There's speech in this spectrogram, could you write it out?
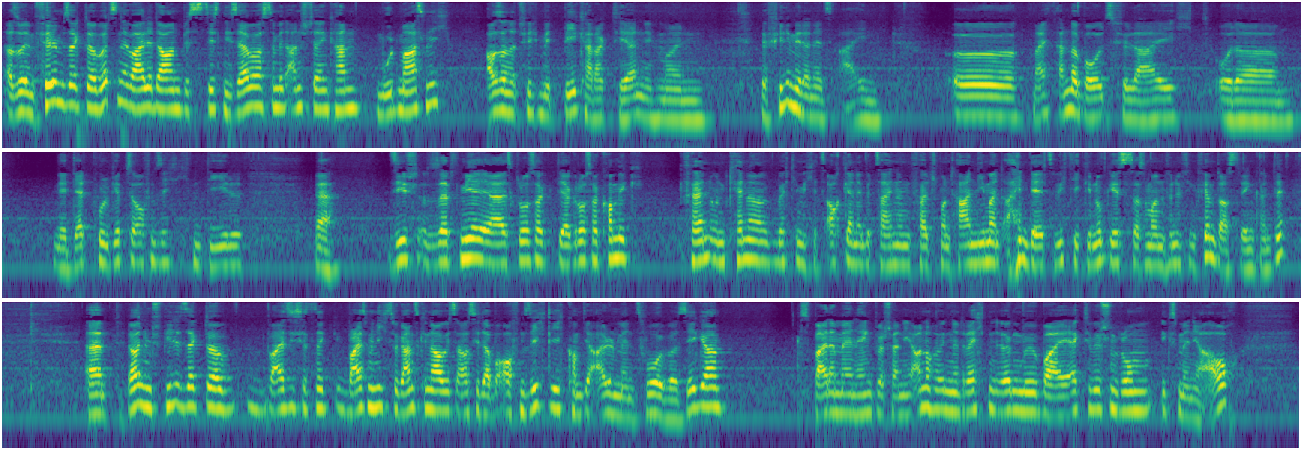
Also im Filmsektor wird es eine Weile dauern, bis Disney selber was damit anstellen kann, mutmaßlich. Außer natürlich mit B-Charakteren. Ich meine, wer fiel mir denn jetzt ein? Äh, Thunderbolts vielleicht. Oder ne, Deadpool gibt es ja offensichtlich einen Deal. Ja, sie, also selbst mir ja als großer, der großer Comic-Fan und Kenner möchte ich mich jetzt auch gerne bezeichnen, fällt spontan niemand ein, der jetzt wichtig genug ist, dass man einen vernünftigen Film daraus drehen könnte. Äh, ja, und im Spielesektor weiß ich jetzt nicht, weiß man nicht so ganz genau, wie es aussieht, aber offensichtlich kommt ja Iron Man 2 über Sega. Spider-Man hängt wahrscheinlich auch noch in den Rechten irgendwo bei Activision rum, X-Men ja auch.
